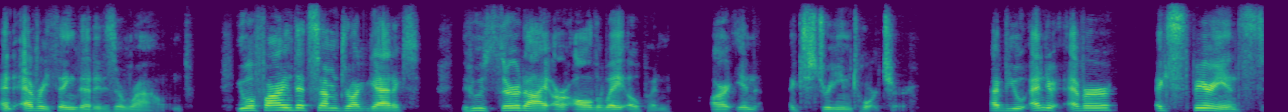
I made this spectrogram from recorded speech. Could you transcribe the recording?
and everything that is around. You will find that some drug addicts whose third eye are all the way open are in extreme torture. Have you ever experienced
